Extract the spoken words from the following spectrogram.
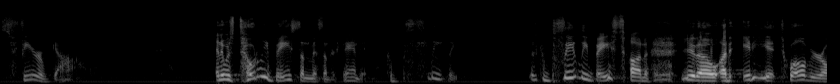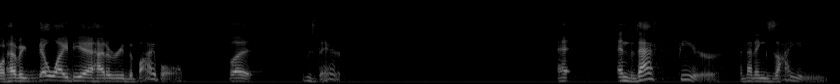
this fear of God. And it was totally based on misunderstanding, completely. It was completely based on, you know, an idiot 12 year old having no idea how to read the Bible, but it was there. And, and that fear and that anxiety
